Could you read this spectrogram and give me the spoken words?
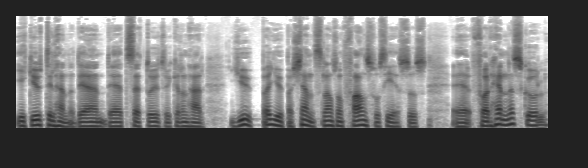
gick ut till henne. Det, det är ett sätt att uttrycka den här djupa, djupa känslan som fanns hos Jesus eh, för hennes skull,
